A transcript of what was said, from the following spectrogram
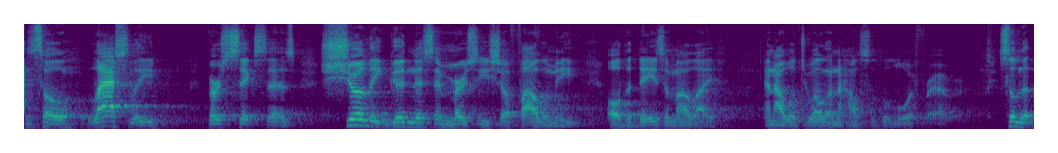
And so, lastly, verse 6 says, Surely goodness and mercy shall follow me all the days of my life, and I will dwell in the house of the Lord forever. So,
